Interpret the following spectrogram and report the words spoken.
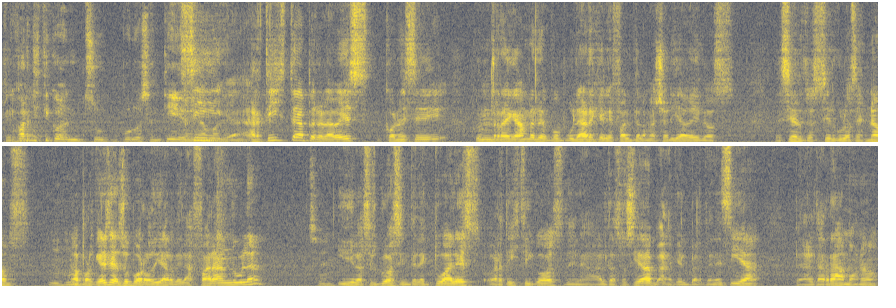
que Fue con- artístico en su puro sentido, Sí, digamos. artista, pero a la vez con ese con un regambre popular que le falta a la mayoría de los de ciertos círculos snobs. ¿no? Porque él se supo rodear de la farándula Sí. y de los círculos intelectuales o artísticos de la alta sociedad a la que él pertenecía, Peralta Ramos, ¿no?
